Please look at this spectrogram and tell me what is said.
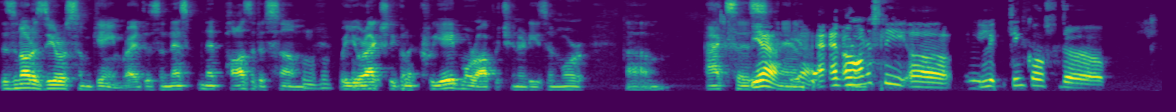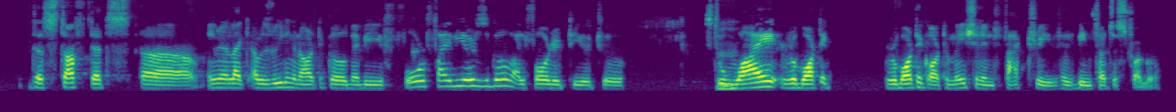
this is not a zero sum game, right? There's a net net positive sum mm-hmm. where you're actually going to create more opportunities and more um, access yeah and yeah and, and honestly uh think of the the stuff that's uh, you know like i was reading an article maybe four or five years ago i'll forward it to you too as to mhm. why robotic robotic automation in factories has been such a struggle.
